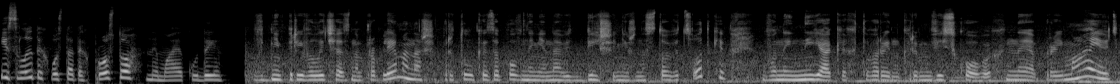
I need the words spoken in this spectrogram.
і селити хвостатих просто немає куди. В Дніпрі величезна проблема. Наші притулки заповнені навіть більше ніж на 100%. Вони ніяких тварин, крім військових, не приймають.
